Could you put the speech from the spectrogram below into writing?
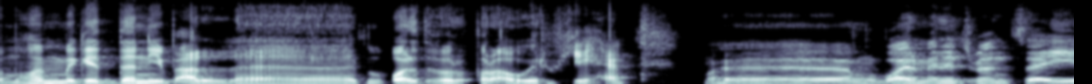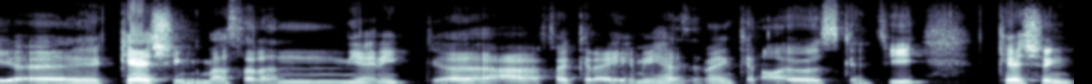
مهم جدا يبقى ال- ال mobile developer aware فيها. آه، mobile management زي caching مثلا يعني آه، فاكر أياميها زمان كان iOS كان في caching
